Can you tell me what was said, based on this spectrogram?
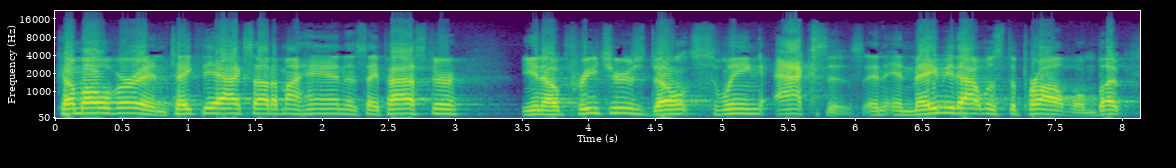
come over and take the axe out of my hand and say, Pastor, you know, preachers don't swing axes. And, and maybe that was the problem. But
